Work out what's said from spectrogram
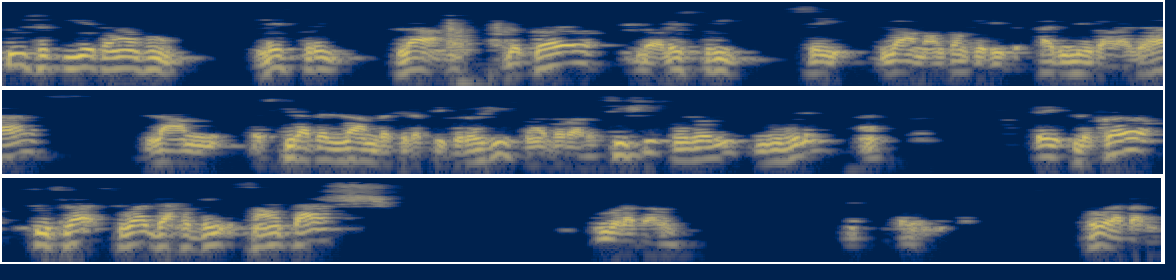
tout ce qui est en vous, l'esprit, l'âme, le corps, alors l'esprit, c'est l'âme en tant qu'elle est animée par la grâce, l'âme, ce qu'il appelle l'âme, ben, c'est la psychologie, un peu le psychisme aujourd'hui, si vous voulez, hein. et le corps, tout cela soit gardé sans tâche pour la parole. Pour la parole.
